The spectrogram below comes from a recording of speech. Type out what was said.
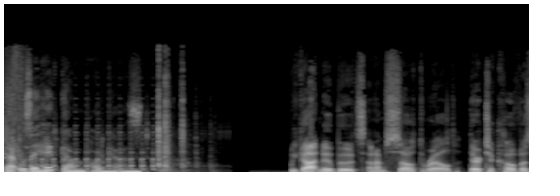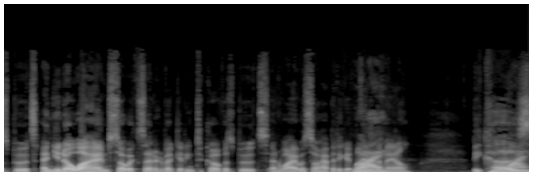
That was a headgum podcast. We got new boots, and I'm so thrilled. They're Tecovas boots. And you know why I'm so excited about getting Tecovas boots and why I was so happy to get mine in Why? the mail? Because Why?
